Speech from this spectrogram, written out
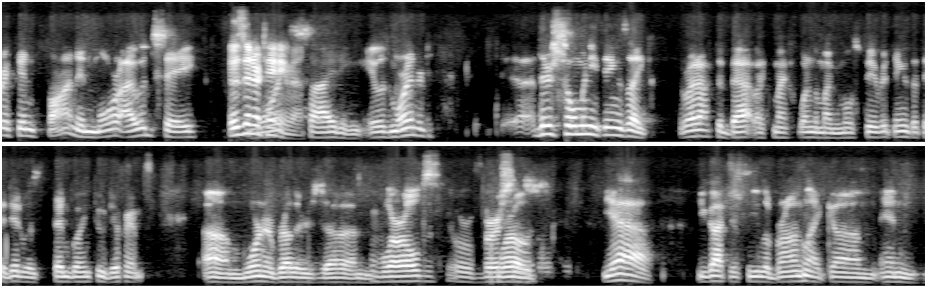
freaking fun and more. I would say it was entertaining, more man. exciting. It was more entertaining. Uh, there's so many things like right off the bat. Like my one of my most favorite things that they did was them going through different um, Warner Brothers um, Worlds or versus. worlds. Yeah, you got to see LeBron like um in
